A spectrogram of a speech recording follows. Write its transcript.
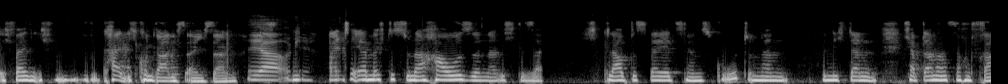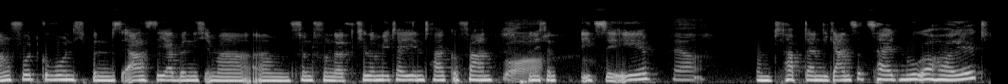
ich weiß nicht, ich, kein, ich konnte gar nichts eigentlich sagen. Ja, okay. Und meinte er, möchtest du nach Hause? Und dann habe ich gesagt, ich glaube, das wäre jetzt ganz gut. Und dann bin ich dann, ich habe damals noch in Frankfurt gewohnt. Ich bin das erste Jahr bin ich immer ähm, 500 Kilometer jeden Tag gefahren. Boah. Bin ich dann ICE. Ja. Und habe dann die ganze Zeit nur geheult.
